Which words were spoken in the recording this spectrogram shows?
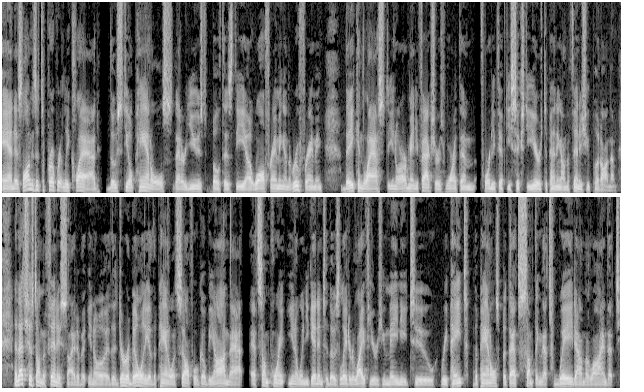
And as long as it's appropriately clad, those steel panels that are used both as the uh, wall framing and the roof framing, they can last, you know, our manufacturers warrant them 40, 50, 60 years, depending on the finish you put on them. And that's just on the finish side of it. You know, uh, the durability of the panel itself will go beyond that. At some point, you know, when you get into those later life years, you may need to repaint the panels, but that's something that's way down the line that,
